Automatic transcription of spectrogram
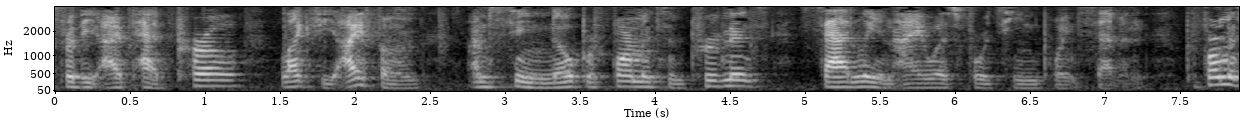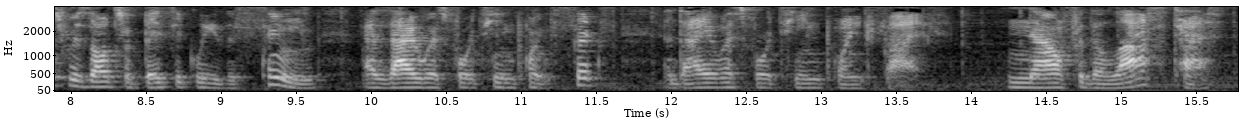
for the iPad Pro, like the iPhone, I'm seeing no performance improvements, sadly, in iOS 14.7. Performance results are basically the same as iOS 14.6 and iOS 14.5. Now, for the last test,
